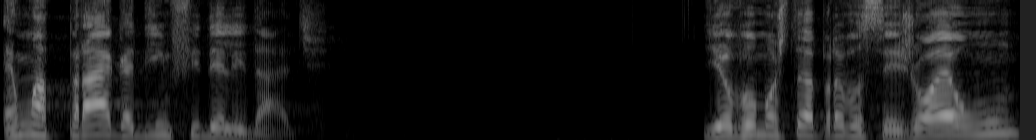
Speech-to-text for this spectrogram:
é uma praga de infidelidade. E eu vou mostrar para você. Joel 1,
